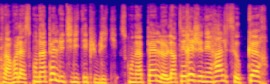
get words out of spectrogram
Enfin, voilà, ce qu'on appelle l'utilité publique, ce qu'on appelle l'intérêt général, c'est au cœur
